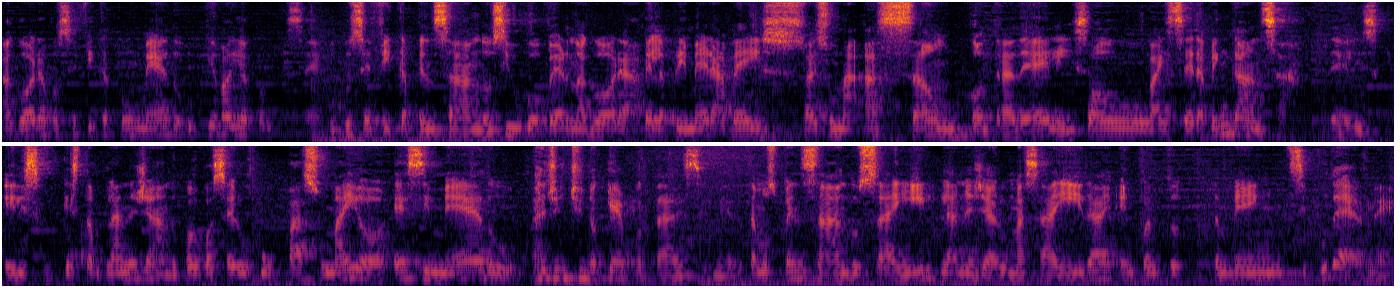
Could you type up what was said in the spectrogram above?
agora você fica com medo, o que vai acontecer? Você fica pensando, se o governo agora, pela primeira vez, faz uma ação contra eles, qual vai ser a vingança deles, eles estão planejando, qual vai ser o, o, passo maior. Esse medo, a gente não quer botar esse medo. Estamos pensando sair, planejar uma saída enquanto também se puder, né?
